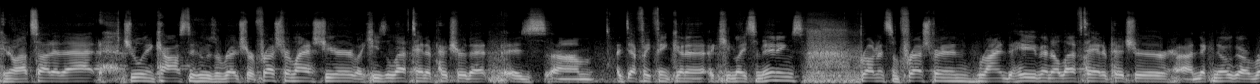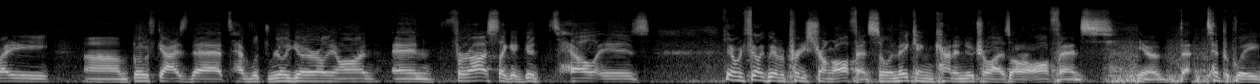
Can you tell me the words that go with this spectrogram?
you know, outside of that, Julian Costa, who was a redshirt freshman last year, like he's a left-handed pitcher that is, um, I definitely think, going to accumulate some innings. Brought in some freshmen, Ryan DeHaven, a left-handed pitcher, uh, Nick Noga, righty. Um, both guys that have looked really good early on. And for us, like a good tell is you know, we feel like we have a pretty strong offense. So when they can kind of neutralize our offense, you know, that typically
